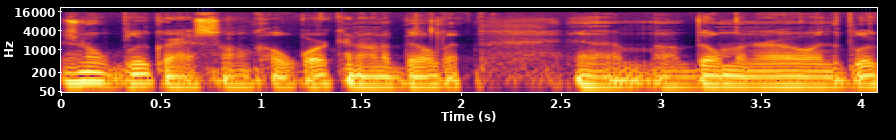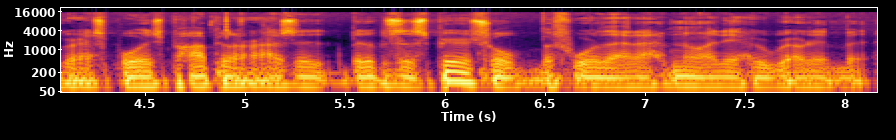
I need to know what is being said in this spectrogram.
There's an old bluegrass song called "Working on a Building." Um, uh, Bill Monroe and the Bluegrass Boys popularized it, but it was a spiritual before that. I have no idea who wrote it, but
